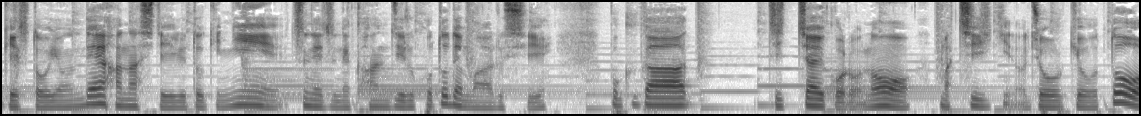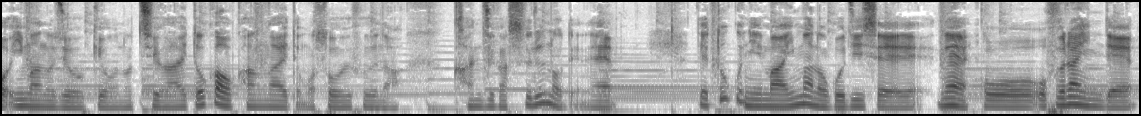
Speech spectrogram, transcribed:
ゲストを呼んで話している時に常々感じることでもあるし、僕がちっちゃい頃の、まあ、地域の状況と今の状況の違いとかを考えてもそういう風な感じがするのでね。で、特にまあ今のご時世ね、こうオフラインで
